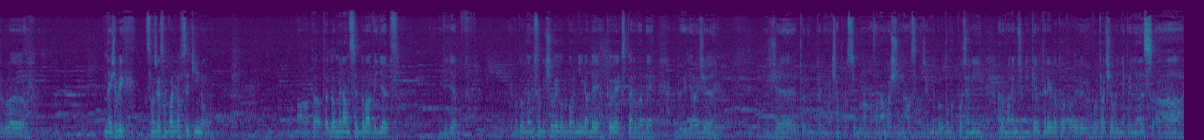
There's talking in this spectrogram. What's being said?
to bylo, ne, že bych, samozřejmě jsem fandil v Setínu, a ta, ta dominance byla vidět, vidět, jako to nemusel být člověk odborník, aby hokejový expert, aby, aby viděl, že, že ten, ten manžel prostě byl namazaná mašina. Samozřejmě bylo to podpořený Romanem Zubíkem, který do toho dotlačil hodně peněz a,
